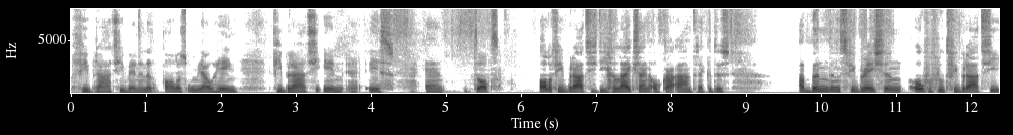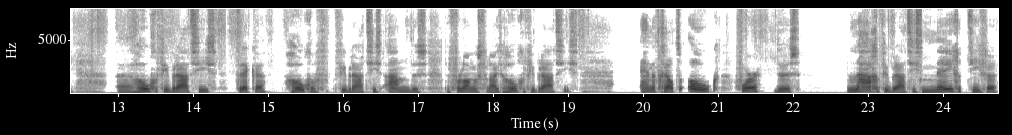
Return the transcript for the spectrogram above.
vibratie bent en dat alles om jou heen vibratie in uh, is. En dat alle vibraties die gelijk zijn elkaar aantrekken. Dus abundance vibration, overvloed vibratie. Uh, hoge vibraties trekken hoge vibraties aan. Dus de verlangens vanuit hoge vibraties. En dat geldt ook voor dus lage vibraties, negatieve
